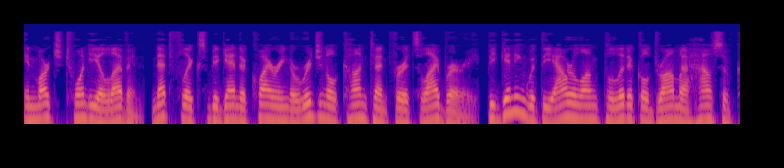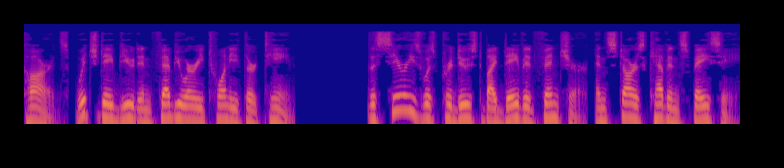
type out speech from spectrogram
In March 2011, Netflix began acquiring original content for its library, beginning with the hour-long political drama House of Cards, which debuted in February 2013. The series was produced by David Fincher, and stars Kevin Spacey.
